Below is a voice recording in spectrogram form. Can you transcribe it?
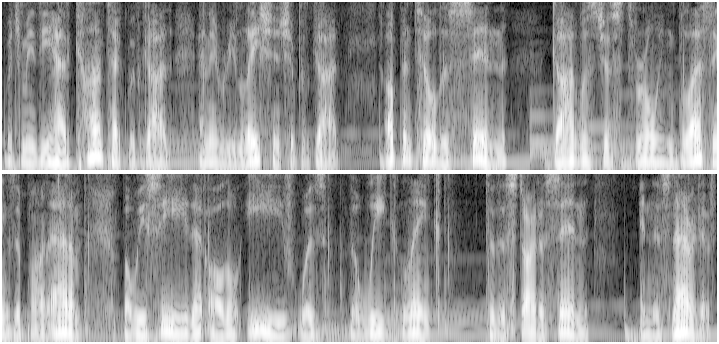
which means he had contact with God and a relationship with God. Up until the sin, God was just throwing blessings upon Adam. But we see that although Eve was the weak link to the start of sin in this narrative,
